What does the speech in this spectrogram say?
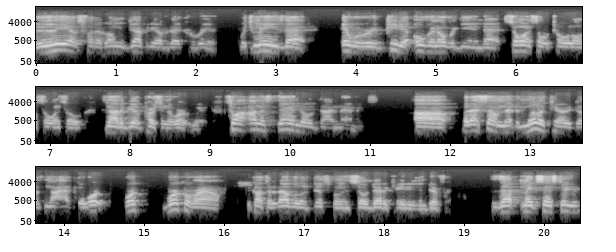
lives for the longevity of their career, which means that it will repeat it over and over again that so and so told on so and so is not a good person to work with. So I understand those dynamics. Uh, but that's something that the military does not have to work work work around because the level of discipline is so dedicated and different. Does that make sense to you?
